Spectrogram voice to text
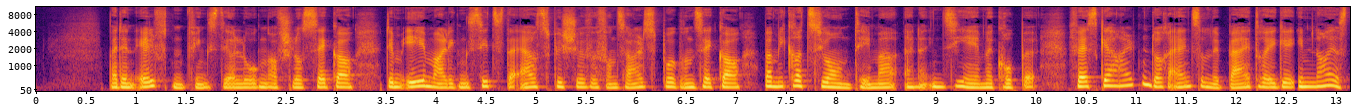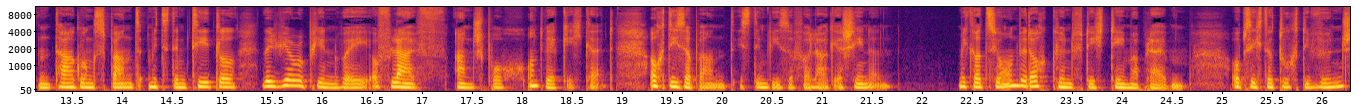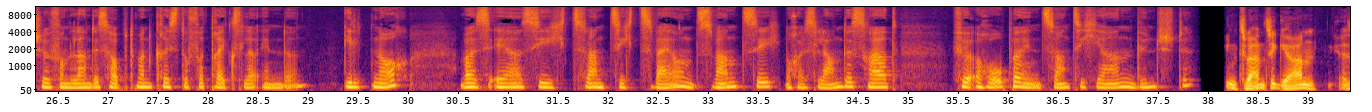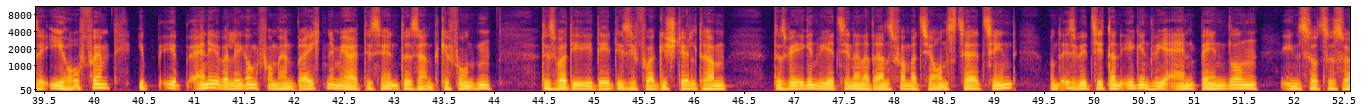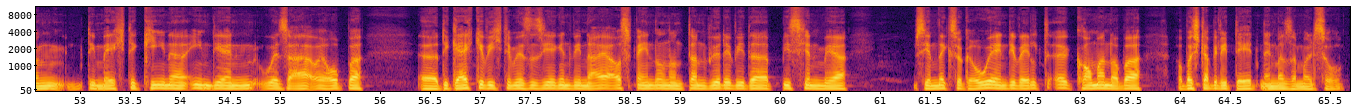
bei den elften Pfingstdialogen auf Schloss Seckau, dem ehemaligen Sitz der Erzbischöfe von Salzburg und Seckau, war Migration Thema einer Insieme-Gruppe, festgehalten durch einzelne Beiträge im neuesten Tagungsband mit dem Titel The European Way of Life, Anspruch und Wirklichkeit. Auch dieser Band ist im Wieser Verlag erschienen. Migration wird auch künftig Thema bleiben. Ob sich dadurch die Wünsche von Landeshauptmann Christopher Drexler ändern? Gilt noch, was er sich 2022 noch als Landesrat für Europa in 20 Jahren wünschte? In 20 Jahren, also ich hoffe, ich, ich habe eine Überlegung vom Herrn Brecht nämlich heute sehr interessant gefunden. Das war die Idee, die Sie vorgestellt haben, dass wir irgendwie jetzt in einer Transformationszeit sind und es wird sich dann irgendwie einpendeln in sozusagen die Mächte China, Indien, USA, Europa, äh, die Gleichgewichte müssen sich irgendwie neu auspendeln und dann würde wieder ein bisschen mehr, sie haben nicht so Ruhe in die Welt äh, kommen, aber, aber Stabilität, nennen wir es einmal so.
